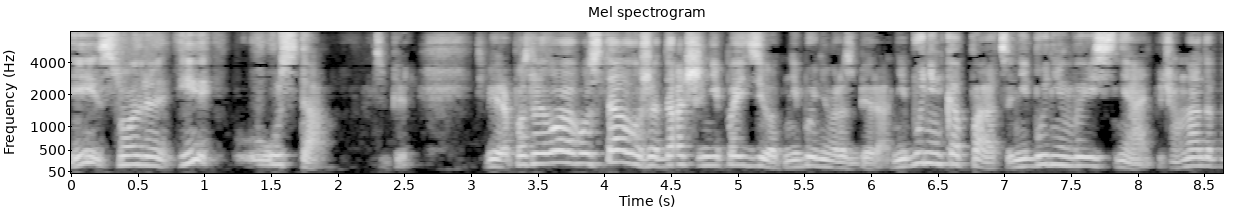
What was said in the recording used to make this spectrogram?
И смотрит, и устал. Теперь Теперь, а после того, как устал, уже дальше не пойдет, не будем разбирать, не будем копаться, не будем выяснять. Причем надо,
